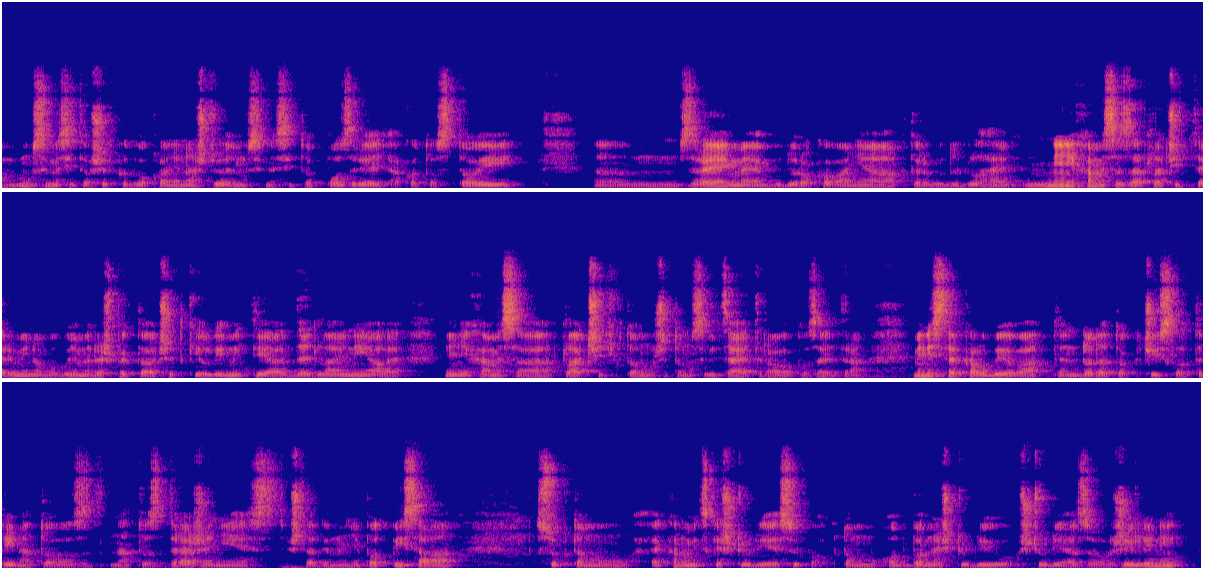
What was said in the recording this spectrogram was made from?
musíme si to všetko dôkladne naštudovať, musíme si to pozrieť, ako to stojí. Ehm, zrejme budú rokovania, ktoré budú dlhé. Nenecháme sa zatlačiť termínom, budeme rešpektovať všetky limity a deadliny, ale nenecháme sa tlačiť k tomu, že to musí byť zajtra alebo pozajtra. Ministerka Lubiová ten dodatok číslo 3 na to, na to zdraženie štadionu nepodpísala. Sú k tomu ekonomické štúdie, sú k tomu odborné štúdiu, štúdia zo Žiliny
